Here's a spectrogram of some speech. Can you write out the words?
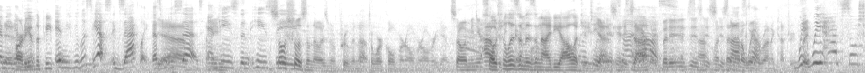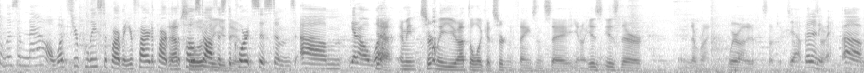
I mean, if Party you- of the people. And if you listen, yes, exactly. That's what he says. I and mean, he's the he's the socialism though has been proven not to work over and over and over again. So I mean, you have Socialism to be is an ideology. Legit. Yes, It's not- exactly. yes. But it, it, That's it's, not it's, it's not a is. way to run a country. We, But- we have socialism now. What's your police department, your fire department, the post office, the court systems? Um, you know what? Yeah, I mean, certainly you have to look at certain things and say, you know, is is there? Never mind. We're on a different subject. Yeah, but anyway. Um,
